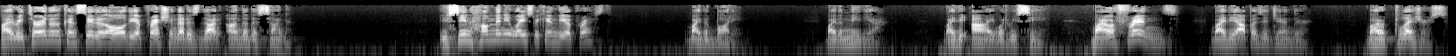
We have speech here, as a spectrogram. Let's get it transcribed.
I return and consider all the oppression that is done under the sun. You've seen how many ways we can be oppressed? By the body, by the media, by the eye, what we see, by our friends, by the opposite gender, by our pleasures,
